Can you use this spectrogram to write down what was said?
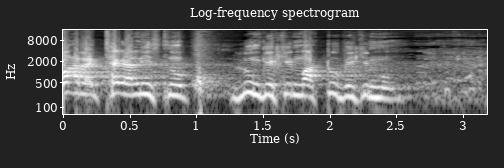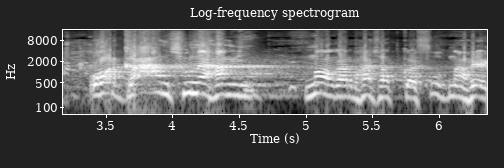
বারেক টাকা লিসনু লুঙ্গি কিনবো টুপি কিনবো ওর গান শুনে আমি নগার ভাষাত কয়, সুদ না হয়ে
